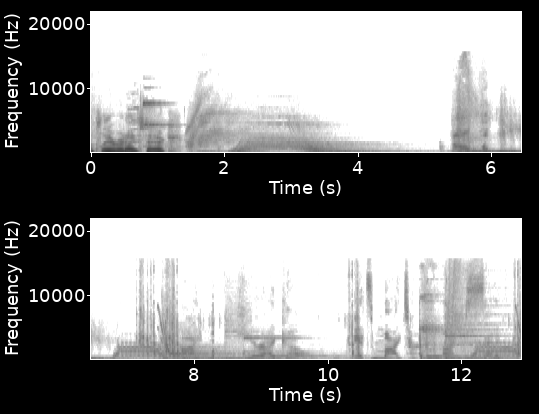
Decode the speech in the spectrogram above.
Want to play a Red Eyes deck. I'll put I here I go. It's my turn. I'm setting a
